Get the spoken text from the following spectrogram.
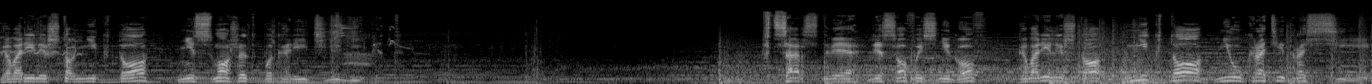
говорили, что никто не сможет покорить Египет. В царстве лесов и снегов говорили, что никто не укротит России.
